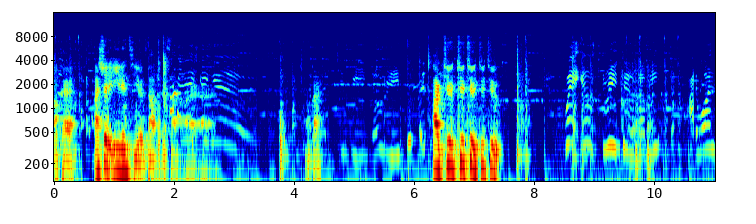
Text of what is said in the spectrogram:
okay. I should eat into you. It's not. It's not. All right, all right. Okay. All right. Two, two, two, two, two. Wait, it was 3 2, dummy. I won.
